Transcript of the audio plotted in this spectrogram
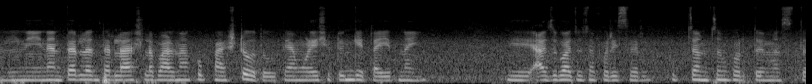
आणि नंतर नंतर लास्टला पाळणा खूप फास्ट होतो त्यामुळे शूटिंग घेता येत नाही. हे आजूबाजूचा परिसर खूप चमचम करतो आहे मस्त.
